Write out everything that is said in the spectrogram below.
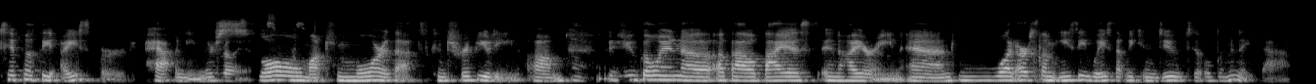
tip of the iceberg happening. There's Brilliant. so much more that's contributing. Um, mm-hmm. Could you go in uh, about bias in hiring and what are some easy ways that we can do to eliminate that?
